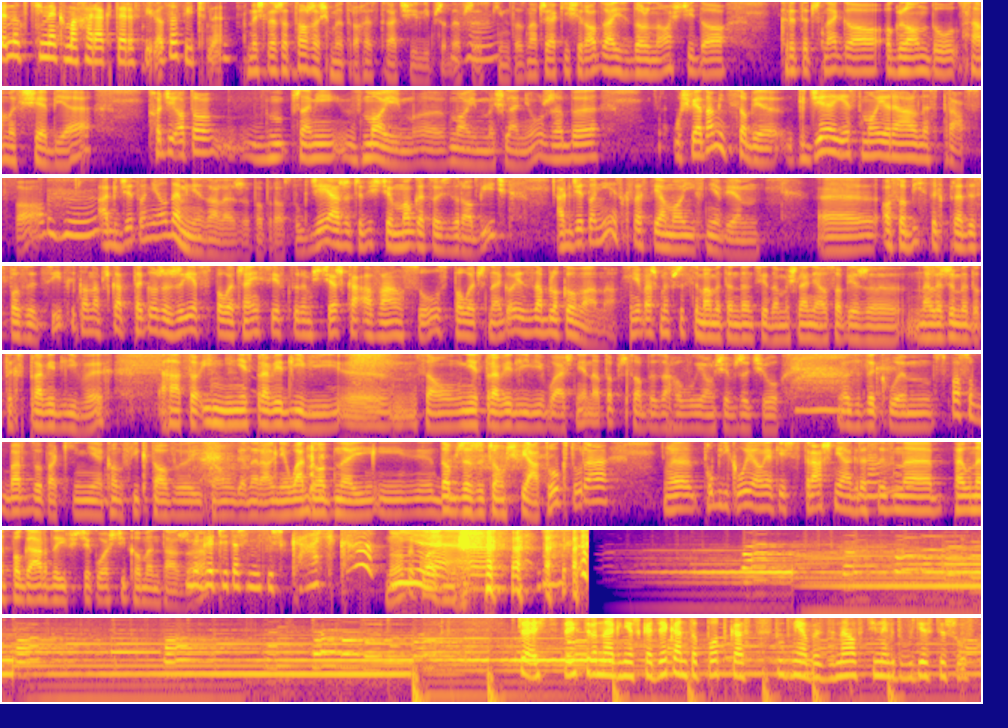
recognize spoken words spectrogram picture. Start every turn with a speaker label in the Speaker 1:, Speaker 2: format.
Speaker 1: ten odcinek ma charakter filozoficzny.
Speaker 2: Myślę, że to żeśmy trochę stracili przede mhm. wszystkim. To znaczy jakiś rodzaj zdolności do krytycznego oglądu samych siebie. Chodzi o to, przynajmniej w moim, w moim myśleniu, żeby uświadomić sobie, gdzie jest moje realne sprawstwo, mhm. a gdzie to nie ode mnie zależy po prostu. Gdzie ja rzeczywiście mogę coś zrobić, a gdzie to nie jest kwestia moich, nie wiem, osobistych predyspozycji, tylko na przykład tego, że żyję w społeczeństwie, w którym ścieżka awansu społecznego jest zablokowana. Ponieważ my wszyscy mamy tendencję do myślenia o sobie, że należymy do tych sprawiedliwych, a to inni niesprawiedliwi e, są niesprawiedliwi właśnie, no to osoby zachowują się w życiu tak. zwykłym w sposób bardzo taki niekonfliktowy i są generalnie łagodne i, dobrze życzą światu, która E, publikują jakieś strasznie agresywne, no. pełne pogardy i wściekłości komentarze.
Speaker 1: I nagle czytasz i myślisz, Kaśka?
Speaker 2: No Nie. dokładnie.
Speaker 1: Cześć, z tej strony Agnieszka Dziekan, to podcast Studnia bez dna, odcinek 26.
